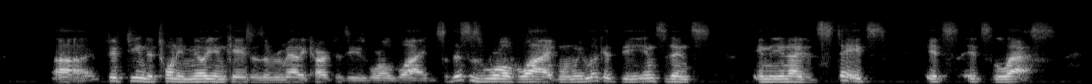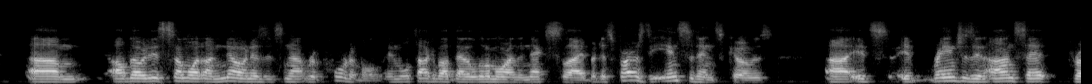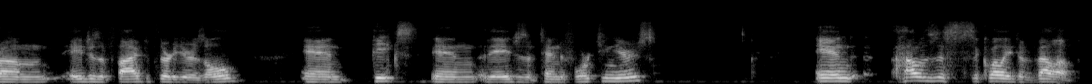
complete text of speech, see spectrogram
uh, 15 to 20 million cases of rheumatic heart disease worldwide. So this is worldwide. When we look at the incidence in the United States, it's it's less. Um, although it is somewhat unknown as it's not reportable. And we'll talk about that a little more on the next slide. But as far as the incidence goes, uh, it's it ranges in onset from ages of 5 to 30 years old and peaks in the ages of 10 to 14 years. And how does this sequelae develop?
